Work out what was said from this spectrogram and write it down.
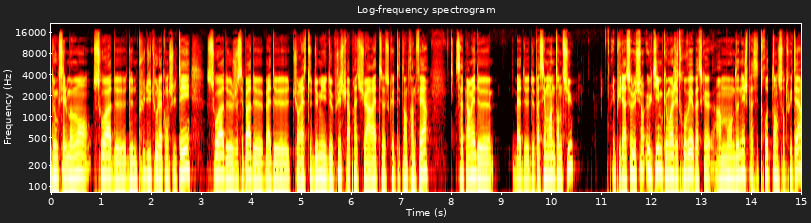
donc c'est le moment soit de, ne plus du tout la consulter, soit de, je sais pas, de, bah de tu restes deux minutes de plus, puis après tu arrêtes ce que tu es en train de faire. Ça te permet de, bah de, de, passer moins de temps dessus. Et puis la solution ultime que moi j'ai trouvée, parce qu'à un moment donné, je passais trop de temps sur Twitter,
